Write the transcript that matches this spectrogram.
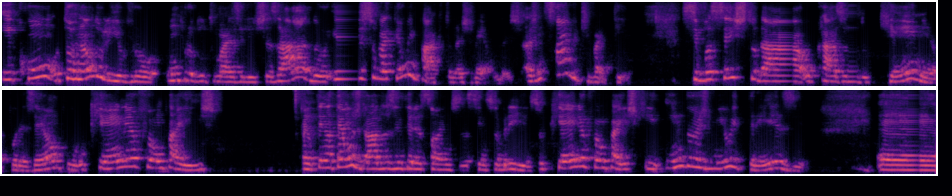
e com, tornando o livro um produto mais elitizado, isso vai ter um impacto nas vendas. A gente sabe que vai ter. Se você estudar o caso do Quênia, por exemplo, o Quênia foi um país eu tenho até uns dados interessantes assim sobre isso. O Quênia foi um país que, em 2013, é,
